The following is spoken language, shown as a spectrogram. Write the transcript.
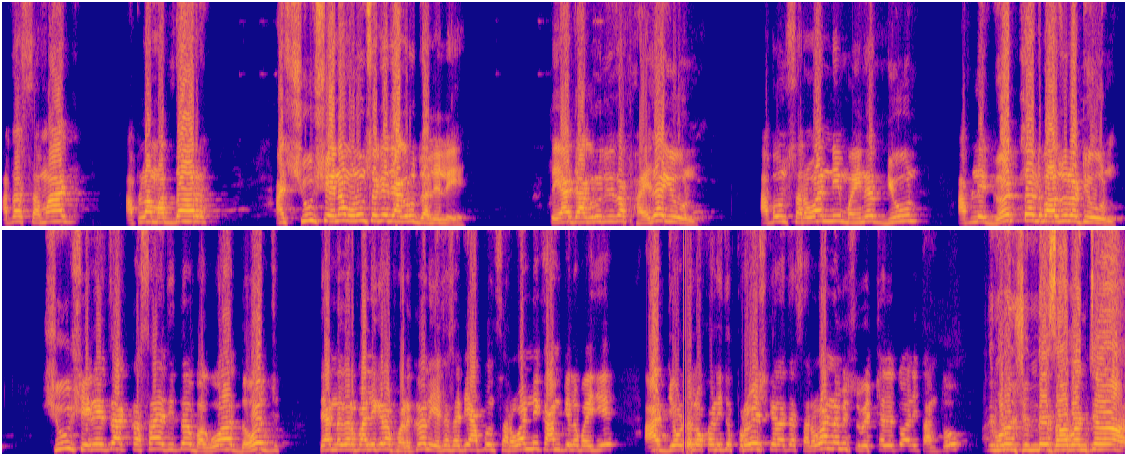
आता समाज आपला मतदार आणि शिवसेना म्हणून सगळे जागृत झालेले आहे. तर या जागृतीचा फायदा घेऊन आपण सर्वांनी मेहनत घेऊन आपले गट तट बाजूला ठेवून शिवसेनेचा कसा आहे तिथं भगवा ध्वज त्या नगरपालिकेला फडकल याच्यासाठी आपण सर्वांनी काम केलं पाहिजे. आज जेवढ्या लोकांनी इथं प्रवेश केला त्या सर्वांना मी शुभेच्छा देतो आणि थांबतो. आणि म्हणून शिंदे साहेबांच्या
